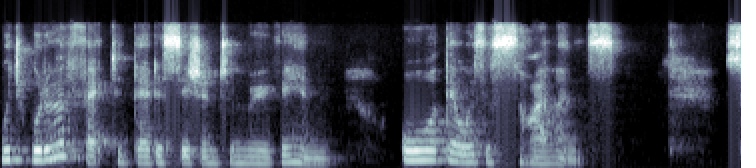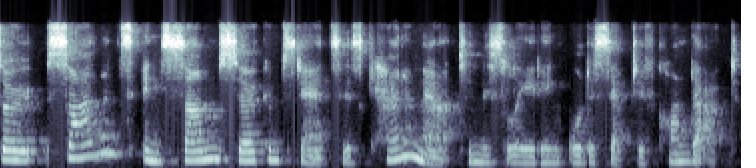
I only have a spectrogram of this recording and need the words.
which would have affected their decision to move in, or there was a silence. So, silence in some circumstances can amount to misleading or deceptive conduct.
